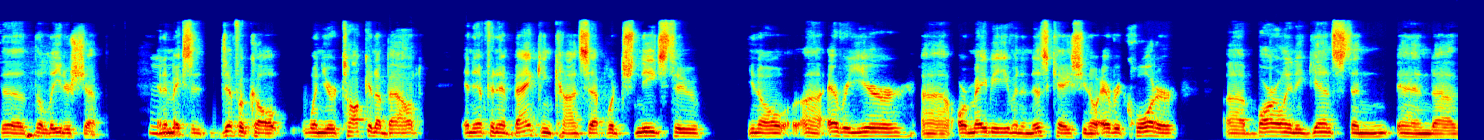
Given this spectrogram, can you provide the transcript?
the the leadership mm-hmm. and it hmm. makes it difficult when you're talking about an infinite banking concept, which needs to, you know, uh, every year uh, or maybe even in this case, you know, every quarter, uh, borrowing against and and uh,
